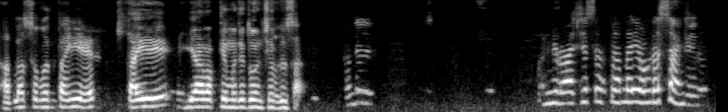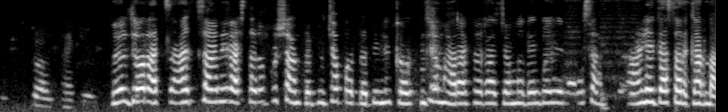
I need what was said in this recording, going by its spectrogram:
आपल्यासोबत ताई आहेत. ताई या बाबतीमध्ये दोन शब्द सांग. आणि राज्य सरकारला एवढं सांगेल जर जो आजचा आजचा आम्ही रास्ता रोको शांततेच्या पद्धतीने करून जे महाराष्ट्र राज्यामध्ये जे आहे त्या सरकारला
